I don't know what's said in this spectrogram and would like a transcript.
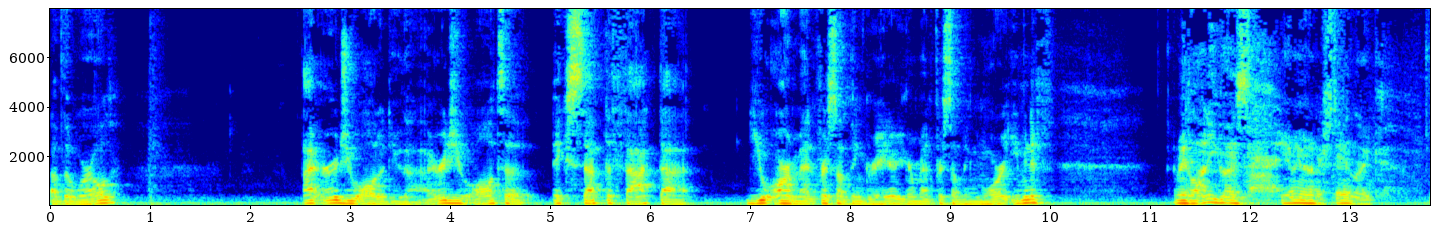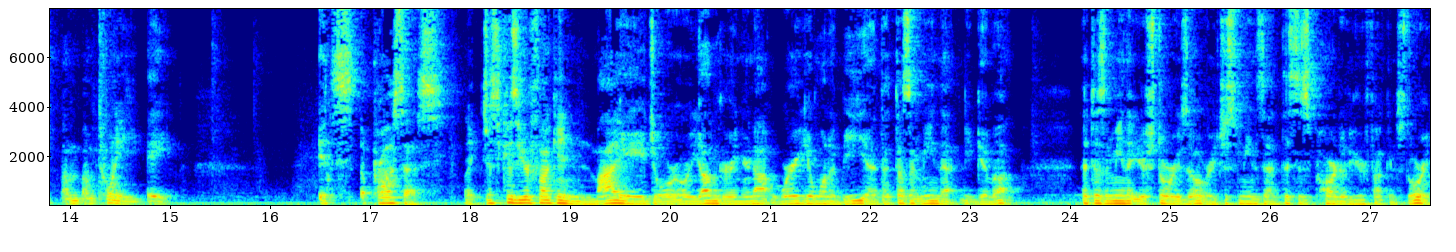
of the world i urge you all to do that. I urge you all to accept the fact that you are meant for something greater you're meant for something more even if i mean a lot of you guys you don't even understand like i'm, I'm 28 it's a process like just because you're fucking my age or, or younger and you're not where you want to be yet, that doesn't mean that you give up. That doesn't mean that your story's over. It just means that this is part of your fucking story.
